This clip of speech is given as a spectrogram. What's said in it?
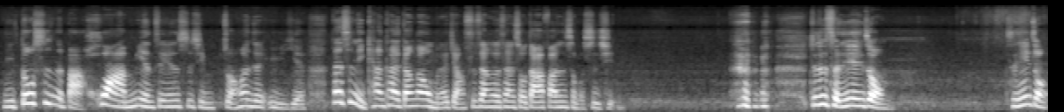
你都是把画面这件事情转换成语言，但是你看看刚刚我们在讲四三二三的时候，大家发生什么事情？就是呈现一种，呈现一种，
